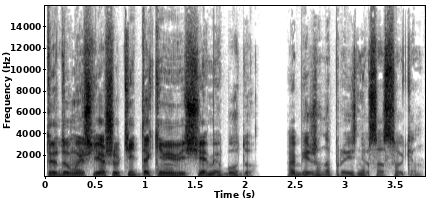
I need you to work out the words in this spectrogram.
«Ты думаешь, я шутить такими вещами буду?» — обиженно произнес Осокин.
